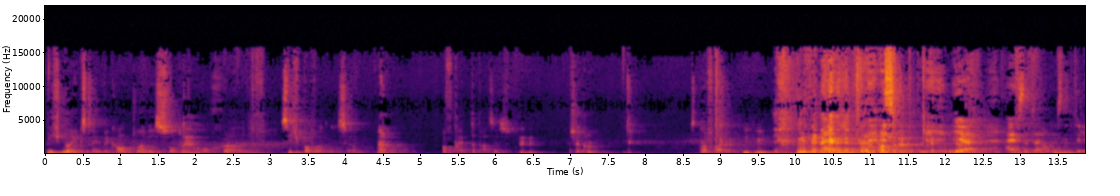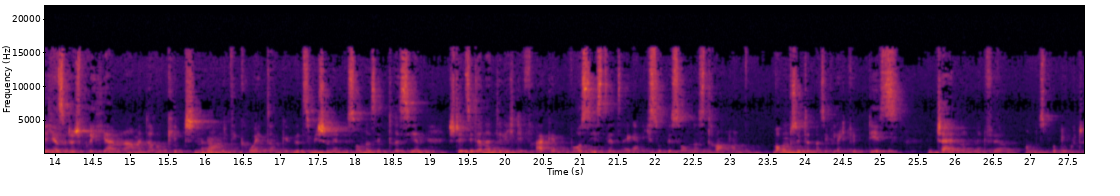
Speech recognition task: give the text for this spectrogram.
nicht nur extrem bekannt worden ist, sondern mhm. auch ähm, sichtbar worden ist. Ja. ja. Auf breiter Basis. Mhm. Sehr cool. Hast du noch eine Frage? Mhm. ja. Also da uns natürlich, also da sprich ja im Namen der Rock Kitchen, ähm, mhm. die Kräuter- und Gewürzmischungen besonders interessieren, stellt sich dann natürlich die Frage, was ist jetzt eigentlich so besonders dran und warum sollte man sich vielleicht für das entscheiden und nicht für ein anderes Produkt?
